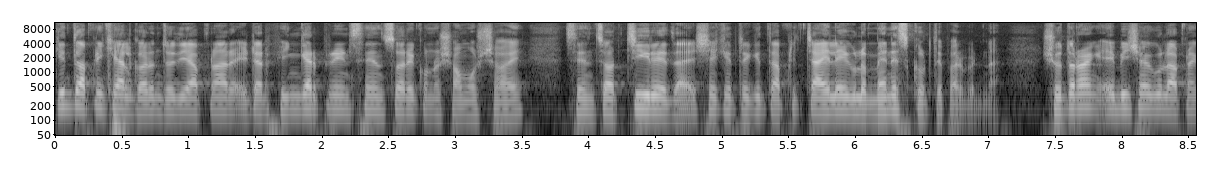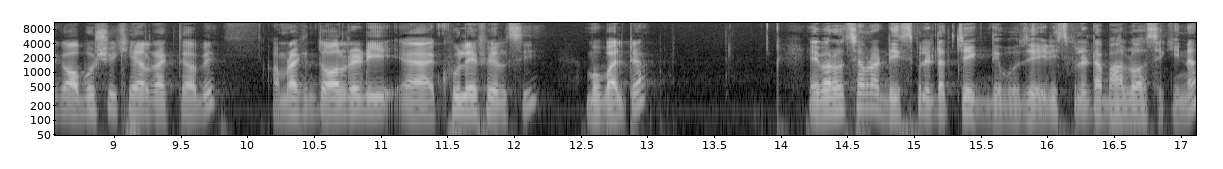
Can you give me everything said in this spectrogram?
কিন্তু আপনি খেয়াল করেন, যদি আপনার এটার ফিঙ্গারপ্রিন্ট সেন্সরে কোনো সমস্যা হয় সেন্সর চিরে যায়, সেক্ষেত্রে কিন্তু আপনি চাইলে এগুলো ম্যানেজ করতে পারবেন না। সুতরাং এই বিষয়গুলো আপনাকে অবশ্যই খেয়াল রাখতে হবে। আমরা কিন্তু অলরেডি খুলে ফেলছি মোবাইলটা। এবার হচ্ছে আমরা ডিসপ্লেটা চেক দেবো যে এই ডিসপ্লেটা ভালো আছে কি না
